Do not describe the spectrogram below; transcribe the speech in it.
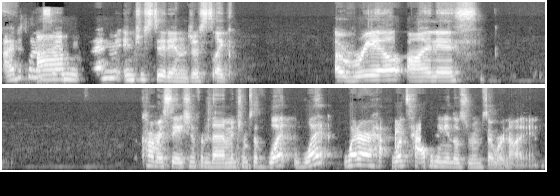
I just want to um, say i'm interested in just like a real honest conversation from them in terms of what what what are what's happening in those rooms that we're not in.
